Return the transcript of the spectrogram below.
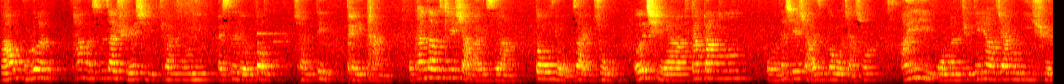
然后不论他们是在学习传福音，还是流动传递陪谈，我看到这些小孩子啊都有在做，而且啊，刚刚我那些小孩子跟我讲说，阿姨，我们决定要加入医宣，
